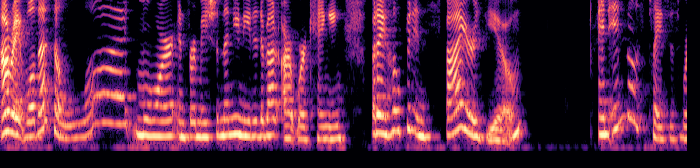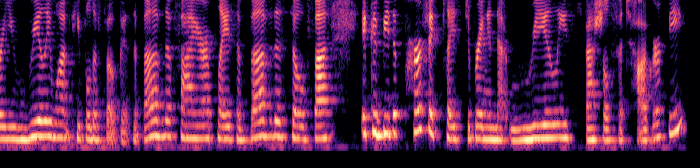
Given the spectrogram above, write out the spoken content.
All right, well, that's a lot more information than you needed about artwork hanging, but I hope it inspires you and in those places where you really want people to focus, above the fireplace, above the sofa, it could be the perfect place to bring in that really special photography,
